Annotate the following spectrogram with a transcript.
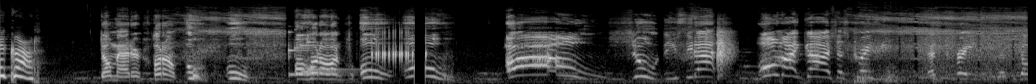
Tekrar. Don't matter. Hold on. Ooh, ooh. Oh, hold on. Ooh, ooh. Oh, shoot. Do you see that? Oh my gosh, that's crazy. That's crazy. Let's go.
